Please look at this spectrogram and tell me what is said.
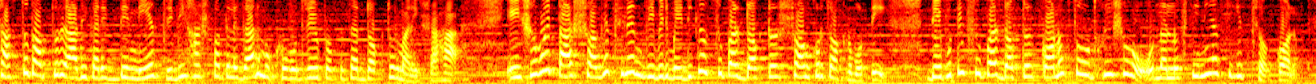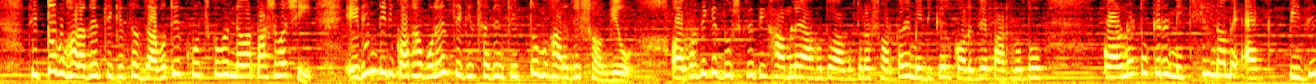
স্বাস্থ্য দপ্তরের আধিকারিকদের নিয়ে জিবি হাসপাতালে যান মুখ্যমন্ত্রী প্রফেসর ডক্টর মানিক সাহা। এই সময় তার সঙ্গে ছিলেন জিবির medical super doctor Shankar Chakraborty, deputy super doctor Kanak Chowdhury সহ অন্যান্য সিনিয়র চিকিৎসকগণ। চিত্ত মহারাজের চিকিৎসার যাবতীয় খোঁজখবর নেওয়ার পাশাপাশি এদিন তিনি কথা বলেন চিকিৎসাধীন চিত্ত মহারাজের সঙ্গেও। অপরদিকে দুষ্কৃতী হামলায় আহত আগরতলা সরকারি মেডিকেল কলেজে পাঠরত কর্ণাটকের নিখিল নামে এক পিজি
